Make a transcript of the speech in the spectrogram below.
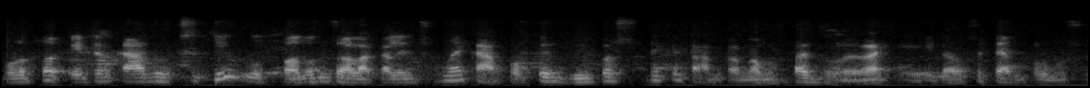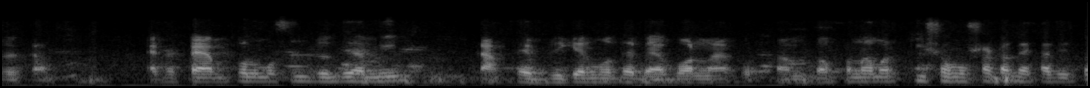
মূলত এটার কাজ হচ্ছে কি, উৎপাদন চলাকালীন সময় কাপড়কে দুই পাশ থেকে টান অবস্থায় ধরে রাখে। এটা হচ্ছে টেম্পল মোশনের কাজ। একটা টেম্পল মোশন যদি আমি ফেব্রিকের মধ্যে ব্যবহার না করতাম, তখন আমার কি সমস্যাটা দেখা দিত?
